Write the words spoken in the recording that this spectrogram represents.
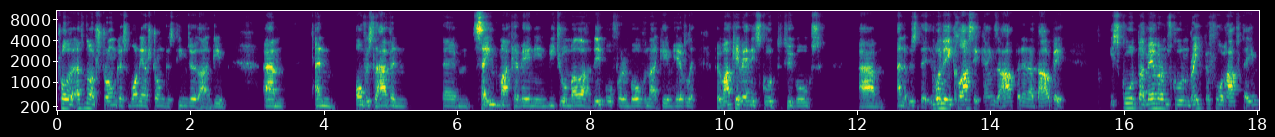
probably if not our strongest, one of our strongest teams out that game. Um, and obviously having um, signed McAvennie and Joe Miller, they both were involved in that game heavily. But McAvennie scored the two goals, um, and it was one of the classic things that happened in a derby. He scored. I remember him scoring right before half time.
